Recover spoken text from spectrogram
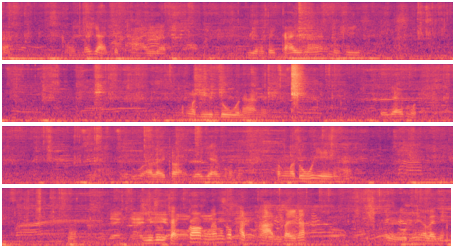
อะมันไม่อยากจะถ่ายแบบเบี่ยงไปไกลนะบางทีต้องมายืนดูนะเนี่ยเยอะแยะหมดไม่รู้อะไรก็เยอะแยะหมดนะต้องมาดูเองฮะยืนดูจากกล้องนะมันก็ผ่านๆไปนะโอ้โหนี่อะไรเนี่ย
